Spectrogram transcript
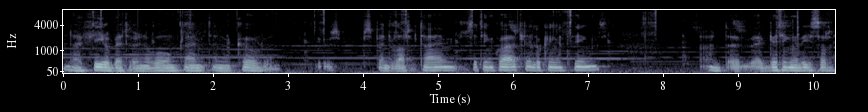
and I feel better in a warm climate than in a cold one. You spend a lot of time sitting quietly, looking at things, and uh, getting these sort of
